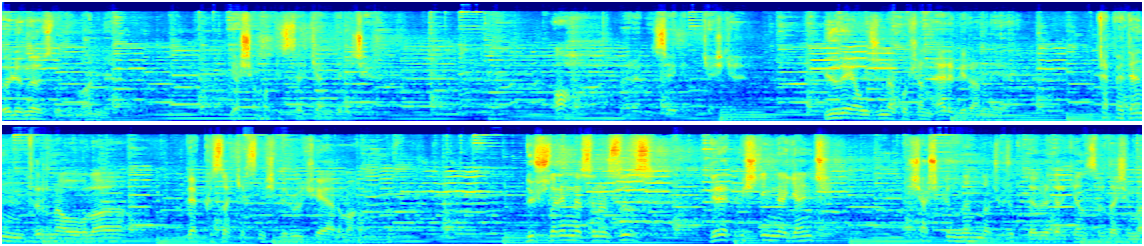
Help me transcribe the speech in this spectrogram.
Ölümü özledim anne. Yaşamak isterken delice. Ah verebilseydim keşke. Yüreği avucunda koşan her bir anneye. Tepeden tırnağa oğula ve kıza kesmiş bir ülkeye armağan. Düşlerimle sınırsız, diretmişliğimle genç, şaşkınlığımla çocuk devrederken sırdaşıma,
